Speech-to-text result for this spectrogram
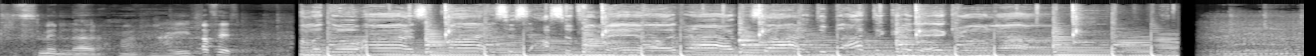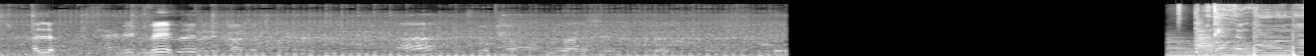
बिस्मिल्लाह हाफिज़ हम तो आस पास सांस में और रात साथ बात करे क्यों ना? हेलो वे। रह लो ना।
